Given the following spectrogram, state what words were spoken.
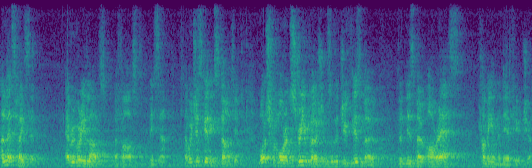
And let's face it, everybody loves a fast Nissan and we're just getting started. Watch for more extreme versions of the Juke Nismo, the Nismo RS, coming in the near future.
